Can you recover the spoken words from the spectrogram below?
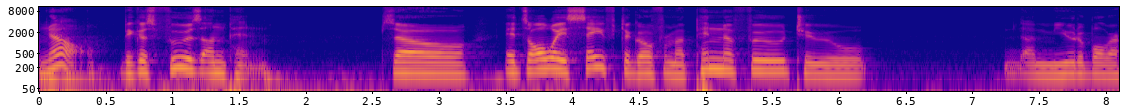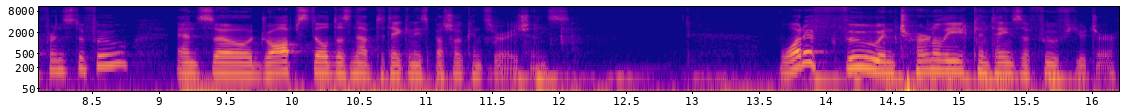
No, because foo is unpin. So it's always safe to go from a pin of foo to a mutable reference to foo. And so drop still doesn't have to take any special considerations. What if foo internally contains a foo future?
